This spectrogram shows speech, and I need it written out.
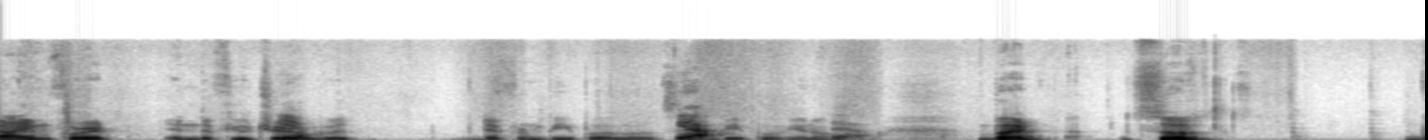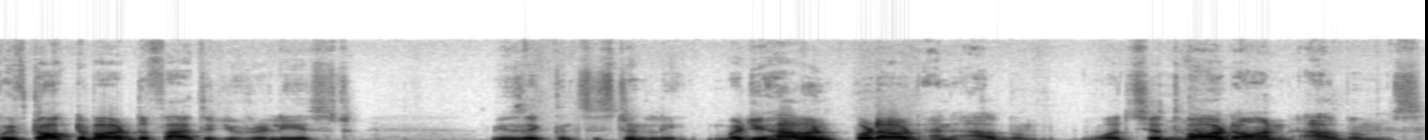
time for it in the future Yeah. with different people or same Yeah. people, you know. yeah But so we've talked about the fact that you've released music consistently, but you haven't put out an album. What's your thought on albums?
